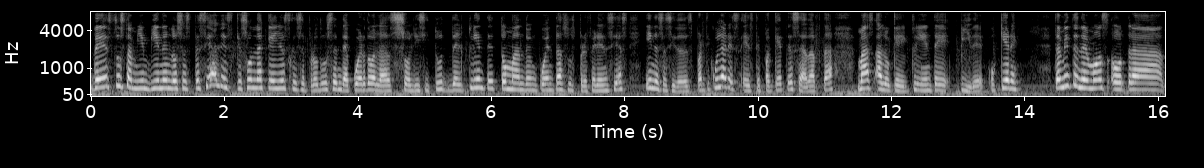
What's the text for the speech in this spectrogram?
De estos también vienen los especiales, que son aquellos que se producen de acuerdo a la solicitud del cliente, tomando en cuenta sus preferencias y necesidades particulares. Este paquete se adapta más a lo que el cliente pide o quiere. También tenemos otra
